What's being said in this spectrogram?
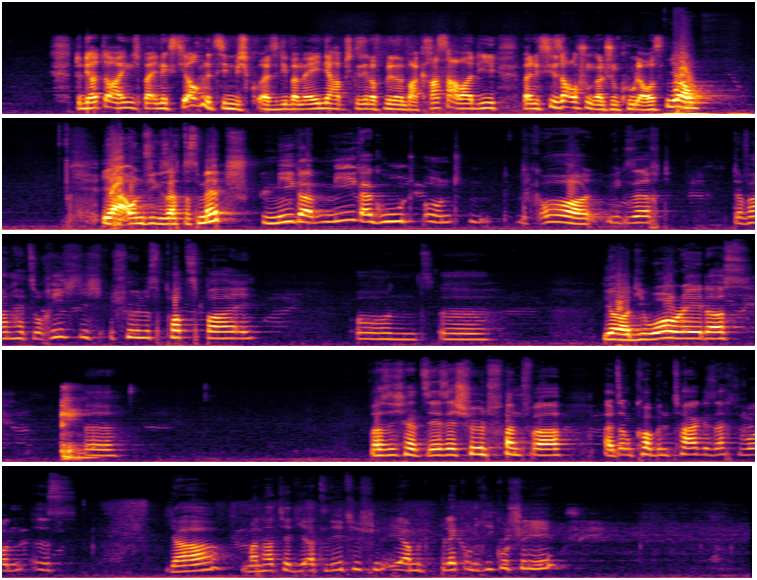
Du, die hatte eigentlich bei NXT auch eine ziemlich cool. Also die bei Mania habe ich gesehen auf Bildern war krasser, aber die bei NXT sah auch schon ganz schön cool aus. Ja. Ja, und wie gesagt, das Match mega, mega gut und oh, wie gesagt, da waren halt so richtig schöne Spots bei. Und äh, ja, die War Raiders. Äh, was ich halt sehr, sehr schön fand, war, als am Kommentar gesagt worden ist, ja, man hat ja die athletischen eher mit Black und Ricochet.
